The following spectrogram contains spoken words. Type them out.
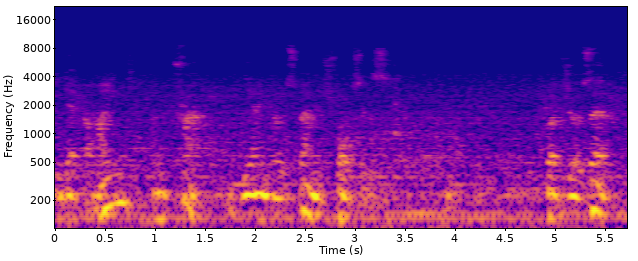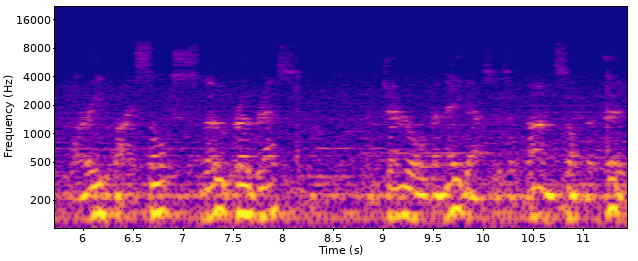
to get behind and trap the Anglo-Spanish forces. But Joseph, worried by Soult's slow progress and General Venegas' advance on Madrid,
